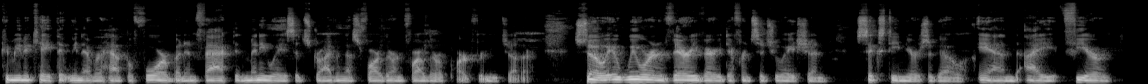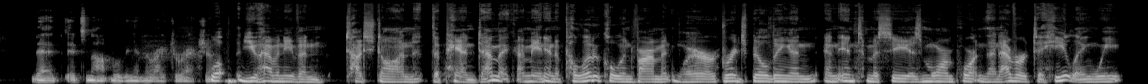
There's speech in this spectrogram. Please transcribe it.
communicate that we never have before. But in fact, in many ways, it's driving us farther and farther apart from each other. So it, we were in a very, very different situation 16 years ago. And I fear that it's not moving in the right direction. Well, you haven't even touched on the pandemic. I mean, in a political environment where bridge building and, and intimacy is more important than ever to healing, we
